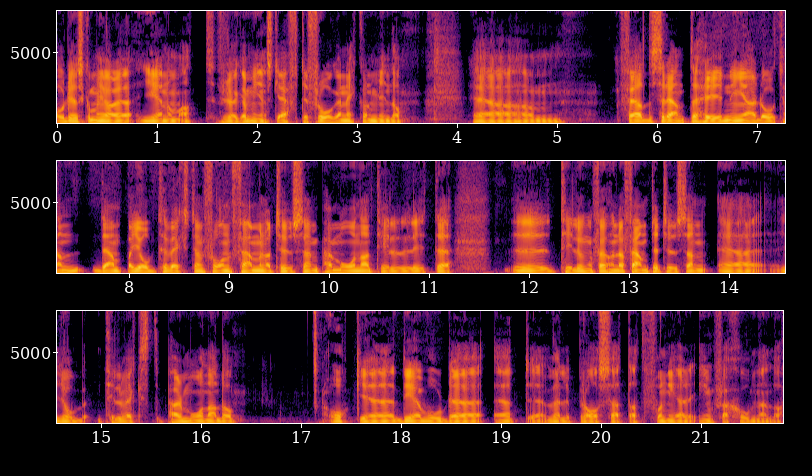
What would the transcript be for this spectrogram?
Och det ska man göra genom att försöka minska efterfrågan i ekonomin. Då. Feds räntehöjningar då kan dämpa jobbtillväxten från 500 000 per månad till lite eh, till ungefär 150 000 eh, jobbtillväxt per månad. Då. Och eh, det vore ett väldigt bra sätt att få ner inflationen. Då.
